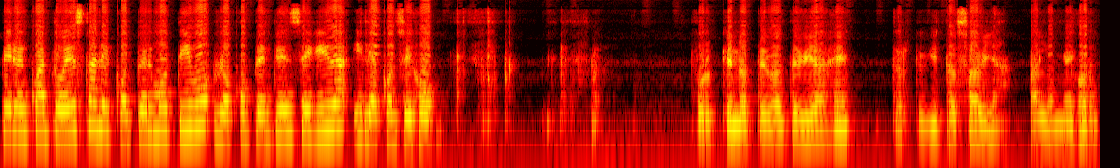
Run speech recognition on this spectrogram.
pero en cuanto ésta le contó el motivo, lo comprendió enseguida y le aconsejó. ¿Por qué no te vas de viaje, tortuguita sabia? A lo mejor,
